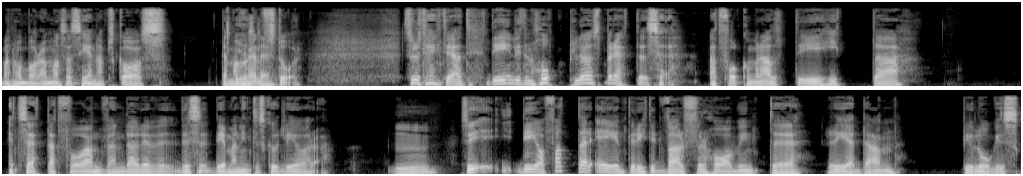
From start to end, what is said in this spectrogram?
Man har bara en massa senapsgas där man Just själv det. står. Så då tänkte jag att det är en liten hopplös berättelse. Att folk kommer alltid hitta ett sätt att få använda det, det, det man inte skulle göra. Mm. Så det jag fattar är inte riktigt varför har vi inte redan biologisk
